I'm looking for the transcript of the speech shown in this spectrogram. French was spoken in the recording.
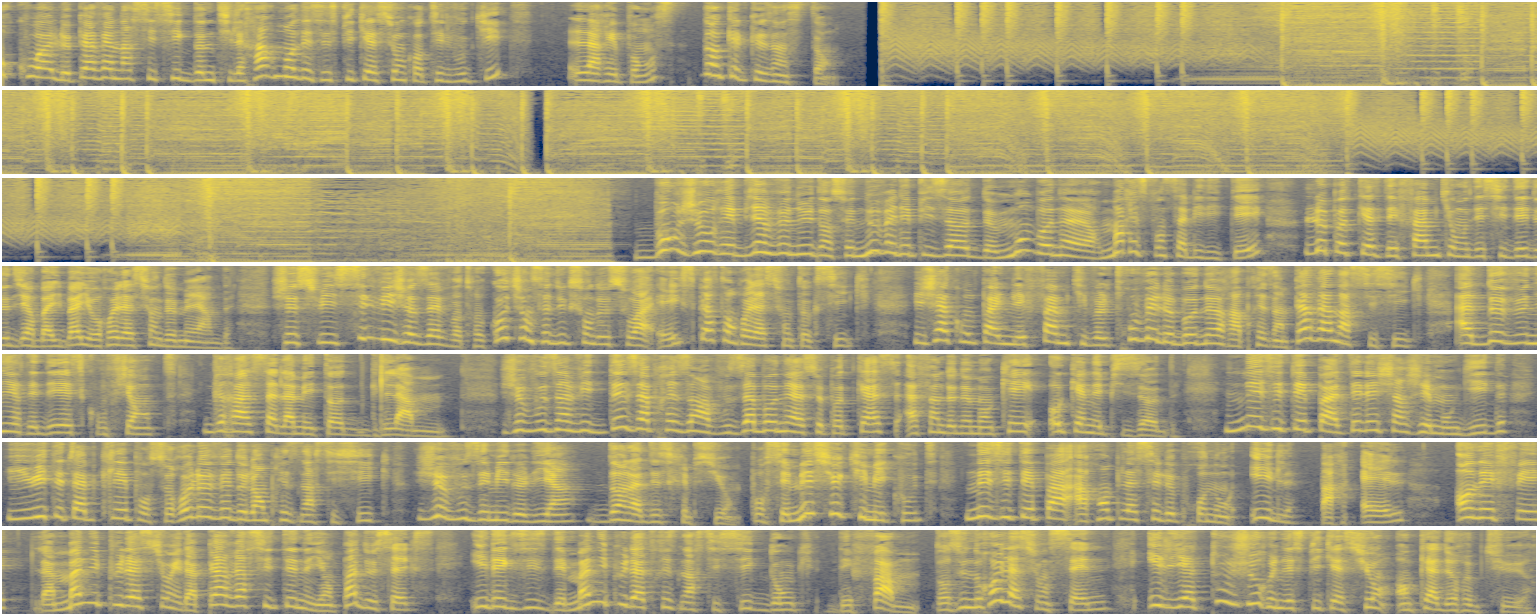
Pourquoi le pervers narcissique donne-t-il rarement des explications quand il vous quitte? La réponse dans quelques instants. Bonjour et bienvenue dans ce nouvel épisode de Mon bonheur, ma responsabilité, le podcast des femmes qui ont décidé de dire bye bye aux relations de merde. Je suis Sylvie Joseph, votre coach en séduction de soi et experte en relations toxiques. J'accompagne les femmes qui veulent trouver le bonheur après un pervers narcissique à devenir des déesses confiantes grâce à la méthode GLAM. Je vous invite dès à présent à vous abonner à ce podcast afin de ne manquer aucun épisode. N'hésitez pas à télécharger mon guide 8 étapes clés pour se relever de l'emprise narcissique. Je vous ai mis le lien dans la description. Pour ces messieurs qui m'écoutent, n'hésitez pas à remplacer le pronom il par elle. En effet, la manipulation et la perversité n'ayant pas de sexe, il existe des manipulatrices narcissiques, donc des femmes. Dans une relation saine, il y a toujours une explication en cas de rupture.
